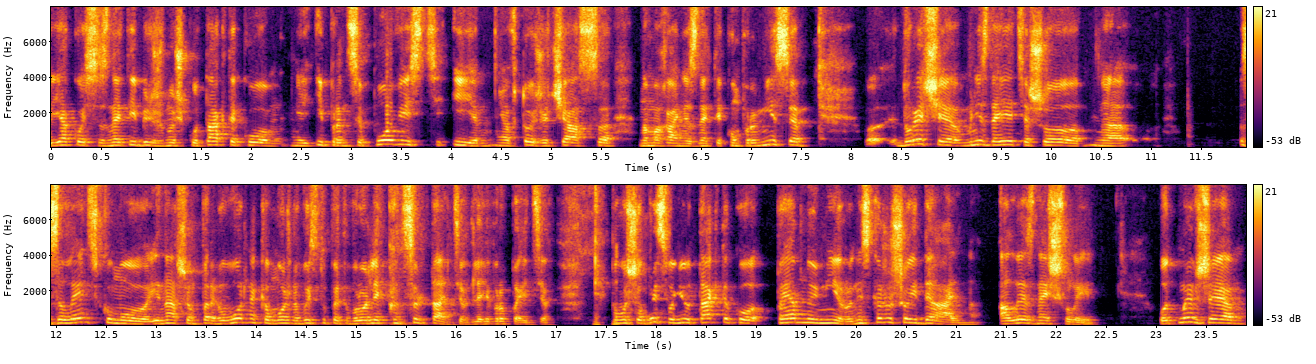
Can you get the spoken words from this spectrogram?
якось знайти більш гнучку тактику і принциповість, і в той же час намагання знайти компроміси? До речі, мені здається, що е, Зеленському і нашим переговорникам можна виступити в ролі консультантів для європейців, тому що ви свою тактику певною мірою, не скажу, що ідеально, але знайшли. От ми вже е,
